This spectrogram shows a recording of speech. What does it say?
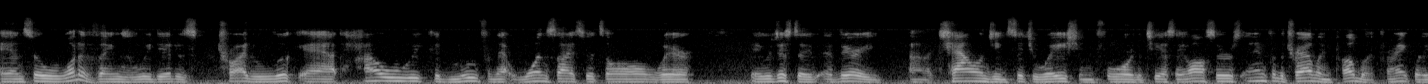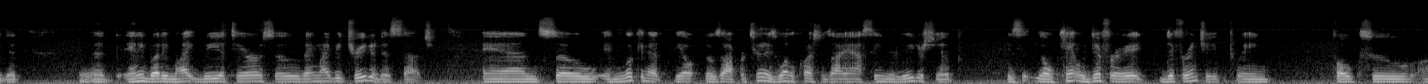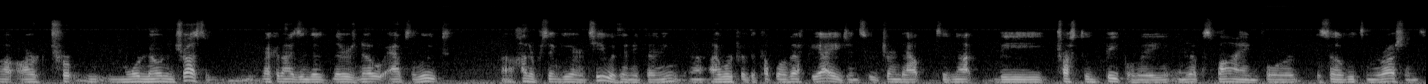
And so one of the things we did is try to look at how we could move from that one size fits all, where it was just a, a very uh, challenging situation for the TSA officers and for the traveling public, frankly, that that anybody might be a terrorist, so they might be treated as such. And so, in looking at the, those opportunities, one of the questions I asked senior leadership is, you know, can't we differentiate, differentiate between folks who uh, are tr- more known and trusted, recognizing that there's no absolute 100% guarantee with anything. Uh, I worked with a couple of FBI agents who turned out to not be trusted people. They ended up spying for the Soviets and the Russians.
